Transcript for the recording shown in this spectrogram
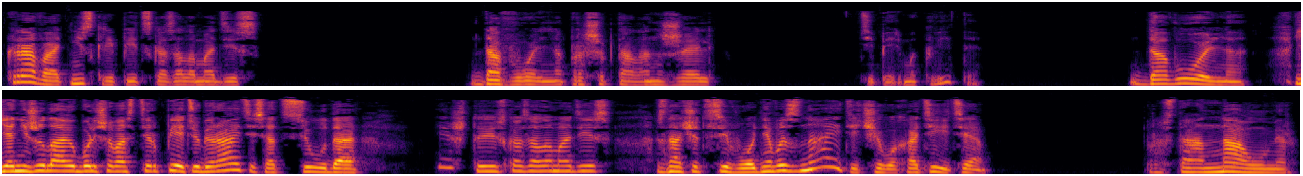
кровать не скрипит, — сказала Мадис. «Довольно», — прошептал Анжель. «Теперь мы квиты». «Довольно. Я не желаю больше вас терпеть. Убирайтесь отсюда». «Ишь ты», — сказала Мадис, — «значит, сегодня вы знаете, чего хотите». «Просто Анна умер».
